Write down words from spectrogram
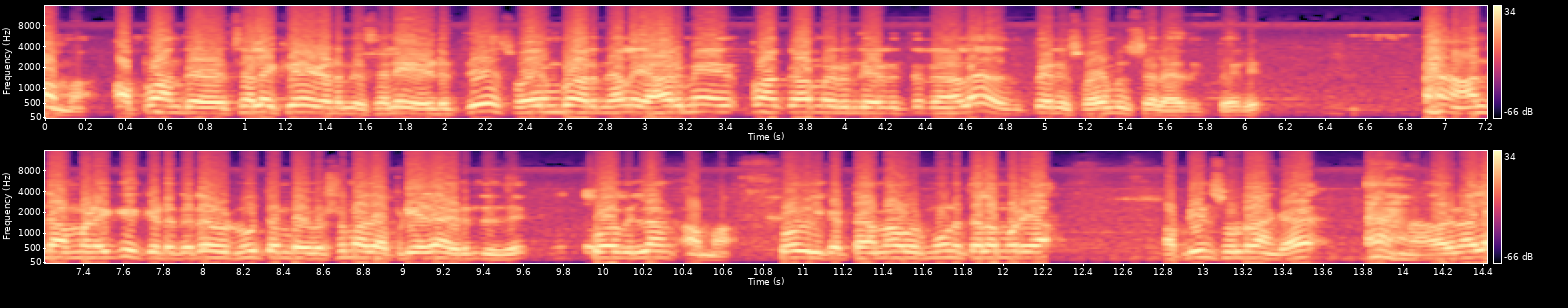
ஆமா. அப்ப அந்த சிலை கீழே கிடந்த சிலையை எடுத்து சுயம்பா இருந்தாலும் யாருமே பார்க்காம இருந்த எடுத்ததுனால அதுக்கு பேரு சுயம்பு சிலை அதுக்கு பேரு. அந்த அம்மனுக்கு கிட்டத்தட்ட ஒரு நூத்தம்பது வருஷமா அது அப்படியே தான் இருந்தது. கோவில்லாம் ஆமா. கோவில் கட்டாம ஒரு மூணு தலைமுறையா அப்படின்னு சொல்றாங்க. அதனால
